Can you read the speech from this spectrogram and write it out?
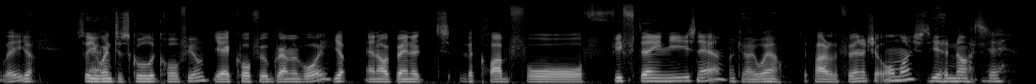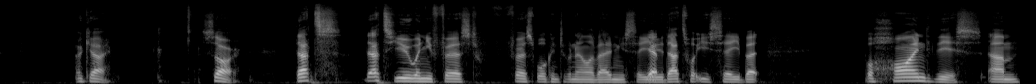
League. Yep. So you Uh, went to school at Caulfield. Yeah, Caulfield Grammar Boy. Yep. And I've been at the club for 15 years now. Okay, wow. So part of the furniture almost. Yeah, nice. Yeah. Okay. So that's that's you when you first first walk into an elevator and you see Yep. you. That's what you see. But behind this, um,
